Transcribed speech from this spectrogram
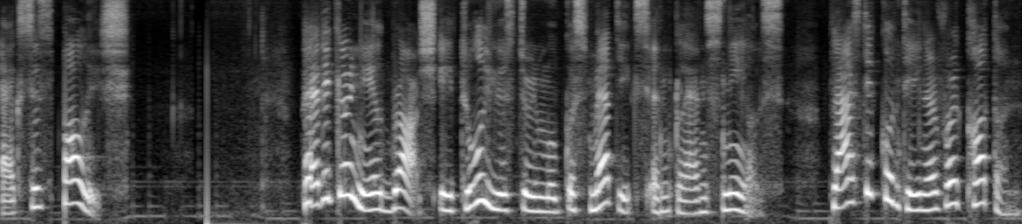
excess polish. Pedicure nail brush, a tool used to remove cosmetics and cleanse nails. Plastic container for cotton,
